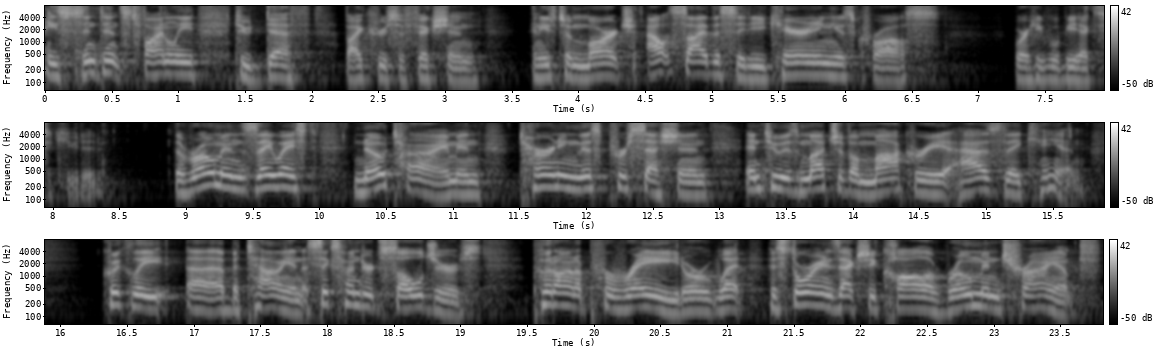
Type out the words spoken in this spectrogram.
He's sentenced finally to death by crucifixion and he's to march outside the city carrying his cross where he will be executed. The Romans, they waste no time in turning this procession into as much of a mockery as they can. Quickly, uh, a battalion, 600 soldiers, put on a parade, or what historians actually call a Roman triumph,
